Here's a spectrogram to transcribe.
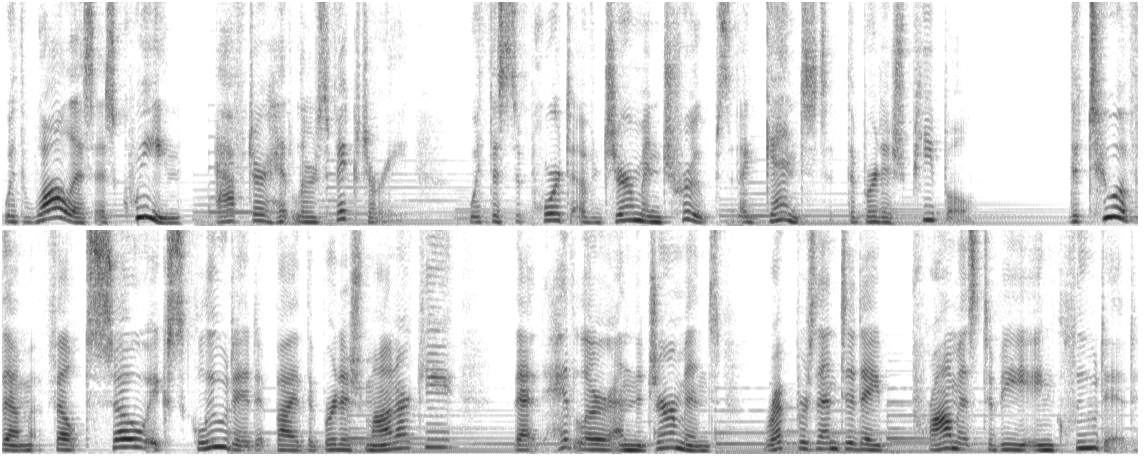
with Wallis as queen after Hitler's victory, with the support of German troops against the British people. The two of them felt so excluded by the British monarchy that Hitler and the Germans represented a promise to be included.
